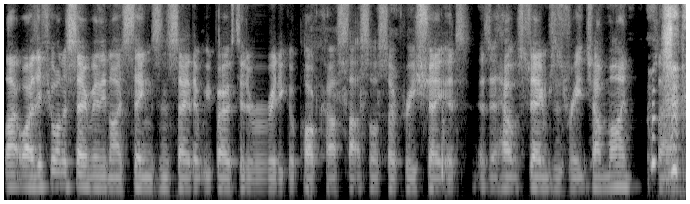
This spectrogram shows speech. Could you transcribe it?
Likewise, if you want to say really nice things and say that we both did a really good podcast, that's also appreciated as it helps James's reach on mine. So.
